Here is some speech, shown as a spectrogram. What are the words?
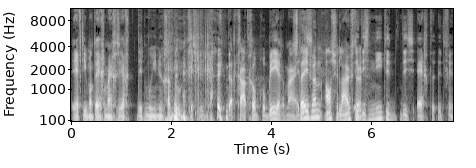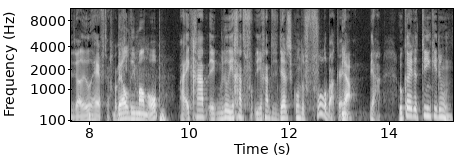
heeft iemand tegen mij gezegd: Dit moet je nu gaan doen. dus ik dacht, ik ga het gewoon proberen. Maar Steven, is, als je luistert. Het is niet, het is echt, ik vind het wel heel heftig. Bel ik, die man op. Maar ik ga, ik bedoel, je gaat, je gaat dus 30 seconden volle bakken. Ja. ja. Hoe kan je dat tien keer doen?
